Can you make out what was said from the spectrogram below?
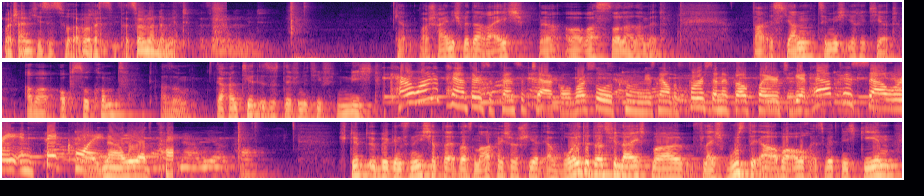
wahrscheinlich ist es so, aber was, was soll man damit? Ja, wahrscheinlich wird er reich, ja, aber was soll er damit? Da ist Jan ziemlich irritiert. Aber ob es so kommt, also garantiert ist es definitiv nicht. Carolina Panthers offensive tackle Russell Okung is now the first NFL player to get half his salary in Bitcoin. Right now we have Stimmt übrigens nicht, ich habe da etwas nachrecherchiert. Er wollte das vielleicht mal, vielleicht wusste er aber auch, es wird nicht gehen.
